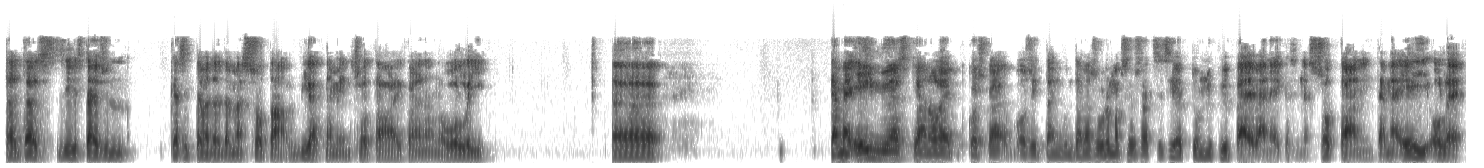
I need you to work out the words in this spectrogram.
tai, tai siis täysin käsittämätön tämä sota, Vietnamin sota-aikana oli. Öö, tämä ei myöskään ole, koska osittain kun tämä suurimmaksi osaksi sijoittuu nykypäivään eikä sinne sotaan, niin tämä ei ole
